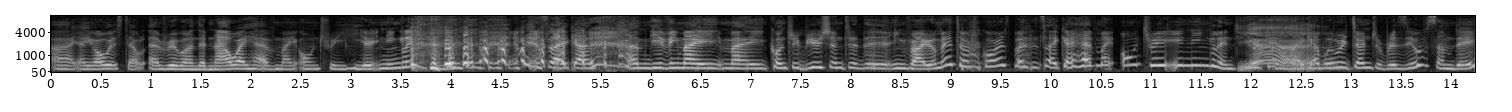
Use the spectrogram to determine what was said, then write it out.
I, I always tell everyone that now I have my own tree here in England. it's like I'm, I'm giving my my contribution to the environment, of course, but it's like I have my own tree in England. You yeah. can, like I will return to Brazil someday,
